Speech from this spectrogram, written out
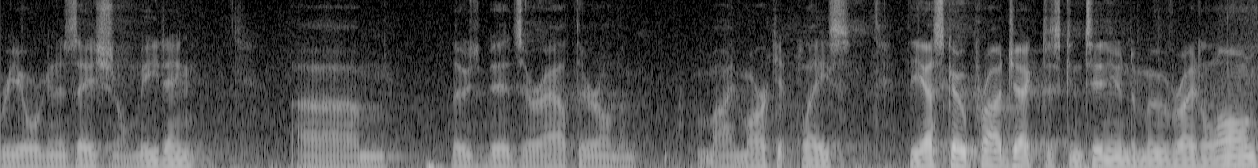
reorganizational meeting. Um, Those bids are out there on the, my marketplace. The ESCO project is continuing to move right along.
